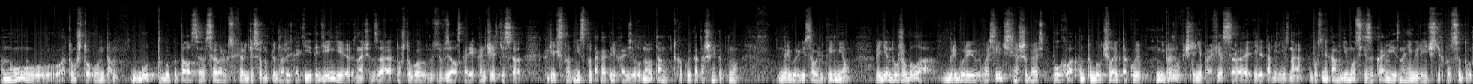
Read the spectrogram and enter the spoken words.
Ну, о том, что он там будто бы пытался сэру Алексу Фергюсону предложить какие-то деньги, значит, за то, чтобы взял скорее Конческиса. Конческис, правда, не из «Спартака» переходил, но там какое-то отношение к этому Григорий Исауленко имел легенда уже была. Григорий Васильевич, если не ошибаюсь, по ухваткам-то был человек такой, не произвел впечатление профессора или там, я не знаю, выпускника МГИМО с языками и знанием юридических процедур.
